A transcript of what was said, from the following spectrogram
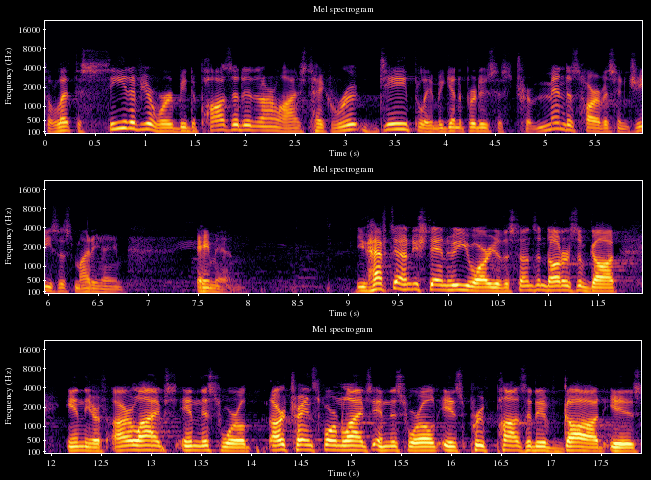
So let the seed of your word be deposited in our lives, take root deeply, and begin to produce this tremendous harvest in Jesus' mighty name. Amen. You have to understand who you are. You're the sons and daughters of God in the earth. Our lives in this world, our transformed lives in this world, is proof positive God is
